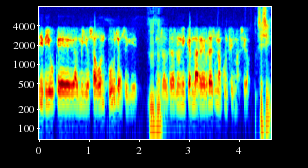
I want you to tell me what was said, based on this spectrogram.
i diu que el millor segon puja, o sigui, uh mhm. -huh. nosaltres l'únic que hem de rebre és una confirmació. Sí, sí,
